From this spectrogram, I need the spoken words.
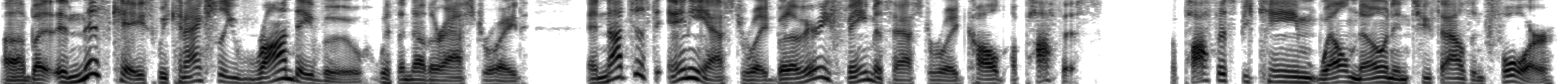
Uh, but in this case, we can actually rendezvous with another asteroid, and not just any asteroid, but a very famous asteroid called Apophis. Apophis became well known in 2004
